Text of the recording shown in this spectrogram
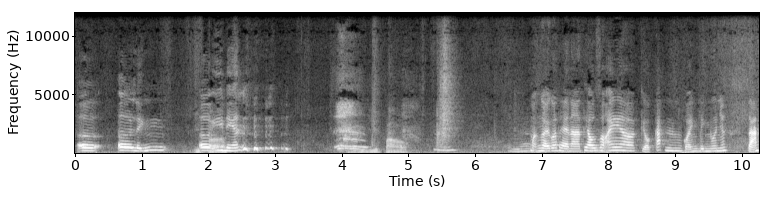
ơ ơ lính ơ y nén bao mọi người có thể là theo dõi ờ, kiểu cắt của anh Bình luôn nhé dạ.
